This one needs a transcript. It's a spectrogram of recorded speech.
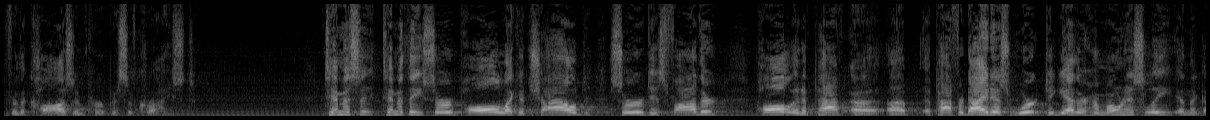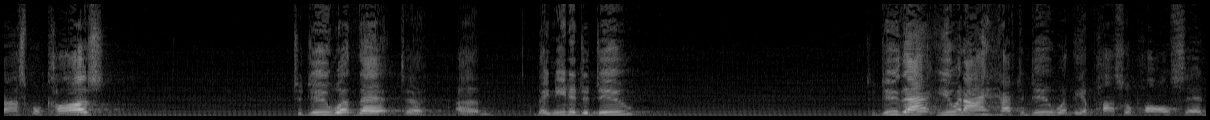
for the cause and purpose of Christ. Timothy, Timothy served Paul like a child served his father. Paul and uh, uh, Epaphroditus worked together harmoniously in the gospel cause to do what that. Uh, um, they needed to do. To do that, you and I have to do what the Apostle Paul said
